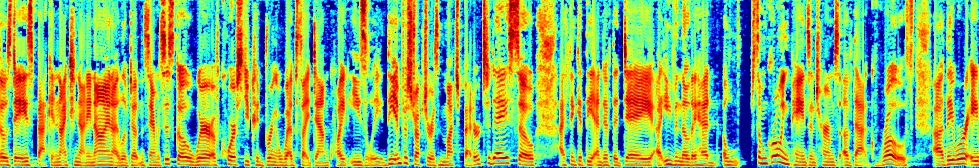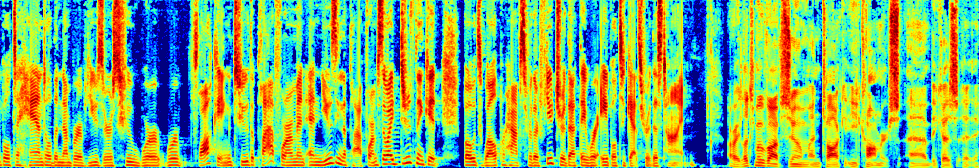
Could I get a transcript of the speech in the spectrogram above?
those days back in 1999, I lived out in San Francisco where of course you could bring a website down quite easily. The infrastructure is much better today. So I think at the end of the day, uh, even though they had some growing pains in terms of that growth, uh, they were able able to handle the number of users who were, were flocking to the platform and, and using the platform. So I do think it bodes well perhaps for their future that they were able to get through this time. All right, let's move off Zoom and talk e-commerce uh, because uh,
